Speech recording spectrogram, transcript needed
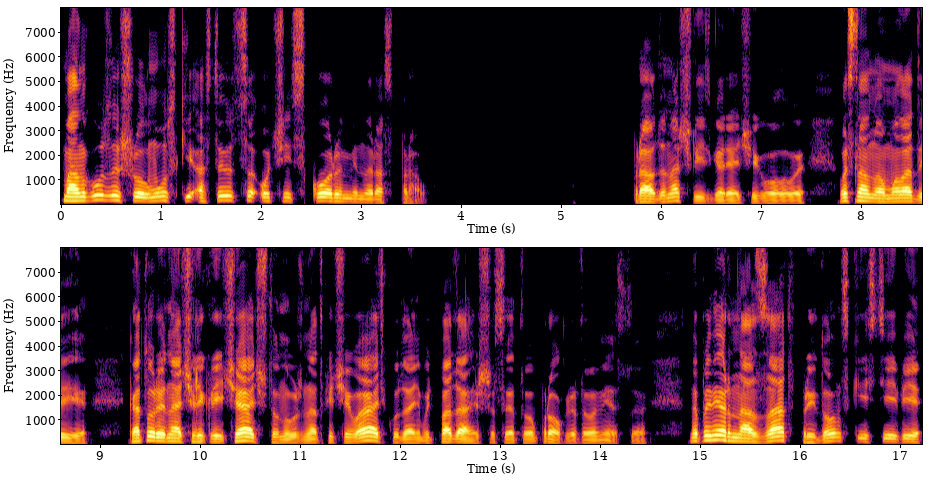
мангузы шулмуски остаются очень скорыми на расправу. Правда, нашлись горячие головы, в основном молодые, которые начали кричать, что нужно откочевать куда-нибудь подальше с этого проклятого места, например, назад в Придонские степи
